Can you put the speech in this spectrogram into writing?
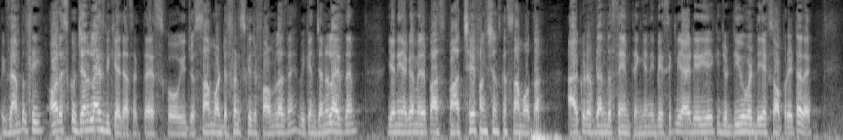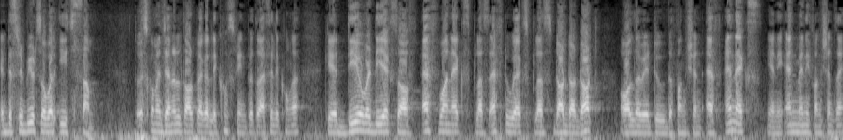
ایگزامپل تھی اور اس کو جنرلائز بھی کیا جا سکتا ہے. اس کو یہ جو سم اور ڈفرنس کے جو فارمولاز ہیں وی کین جنرلائز دیم یعنی اگر میرے پاس پانچ چھ فنکشن کا سم ہوتا I could have done the same thing یعنی بیسکلی آئیڈیا یہ کہ جو d over d x operator ہے it distributes over each sum تو اس کو میں جنرل طور پہ اگر لکھوں اسکرین پہ تو ایسے لکھوں گا کہ d over d x of f one x plus f two x plus dot dot dot all the way to the function f n x یعنی این مینی فنکشن ہیں.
